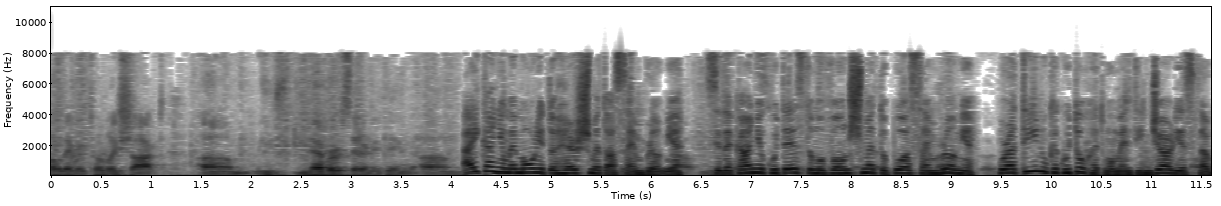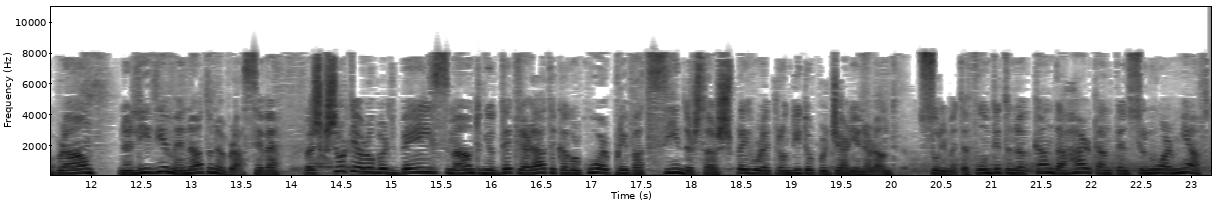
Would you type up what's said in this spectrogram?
Oh, they were totally shocked. Um, he's never said anything. Um, Ai ka një memori të hershme të asaj mbrëmje, si dhe ka një kujtesë të mëvonshme të po asaj mbrëmje, por atij nuk i kujtohet momenti i ngjarjes tha Browne në lidhje me natën e vrasjeve. Bashkëshortja e Robert Bales me anë të një deklarate ka kërkuar privatësi ndërsa është shprehur e tronditur për ngjarjen e rëndë. Sulmet e fundit në Kandahar kanë tensionuar mjaft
